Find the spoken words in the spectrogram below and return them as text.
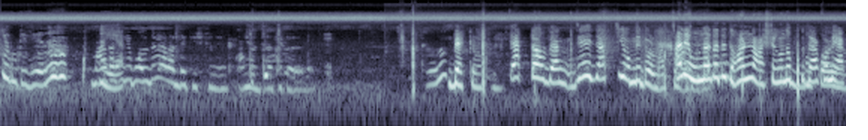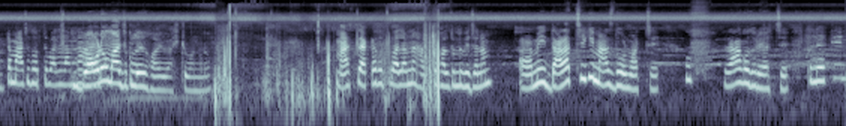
চিমটি দিয়ে মার কাছে বল দেবে আবার দেখিস কেন আমার দেখা করে ব্যাগ কেন একটাও ব্যাং যেই যাচ্ছি অমনি দৌড় মারছে আরে উনাটাতে ধর না আসতে দেখো আমি একটা মাছ ধরতে পারলাম না। বড় মাছগুলোই হয় রাষ্ট্রবন্ধ মাছ তো একটা ধরতে পারলাম না হাতটা ফাল ভেজালাম। আর আমি দাঁড়াচ্ছি কি মাছ দৌড় মারছে। উফ রাগও ধরে যাচ্ছে। তাহলে কেন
